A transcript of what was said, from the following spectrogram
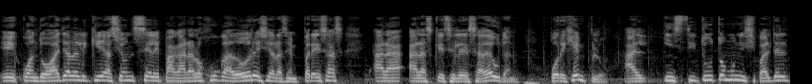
Eh, cuando haya la liquidación se le pagará a los jugadores y a las empresas a, las que se les adeudan. Por ejemplo, al Instituto Municipal del,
